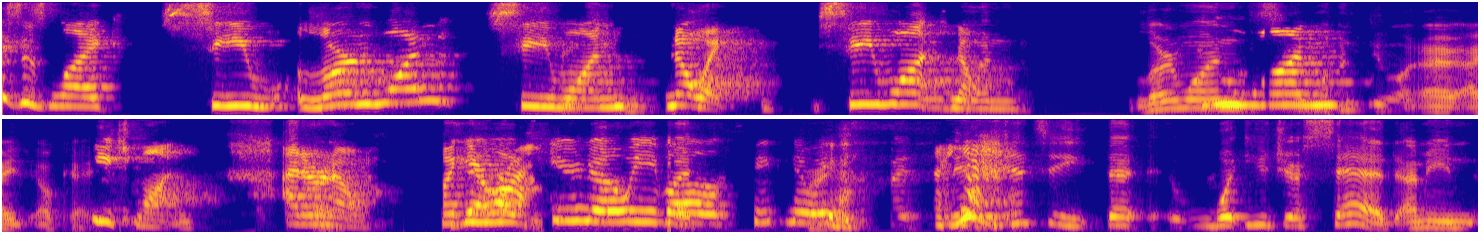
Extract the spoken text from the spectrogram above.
is, is like see, learn one, see one. No, wait, see one. No, learn one, do one, do one. I, I, okay. Each one. I don't right. know. but you're like, right. hear no evil, but, speak no right. evil. But, Nancy, that what you just said, I mean,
